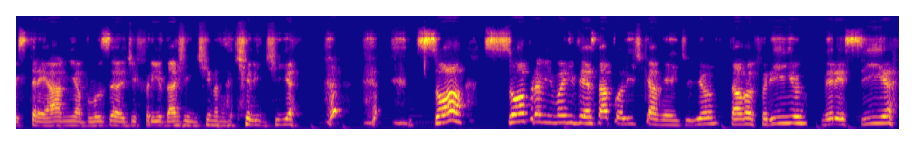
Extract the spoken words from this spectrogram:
estrear a minha blusa de frio da Argentina naquele dia, só só para me manifestar politicamente, viu? Tava frio, merecia,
